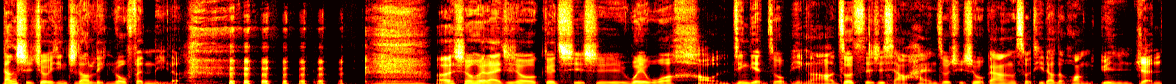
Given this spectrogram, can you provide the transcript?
当时就已经知道灵肉分离了。呃，说回来，这首歌曲是为我好，经典作品啊，作词是小韩，作曲是我刚刚所提到的黄韵仁。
